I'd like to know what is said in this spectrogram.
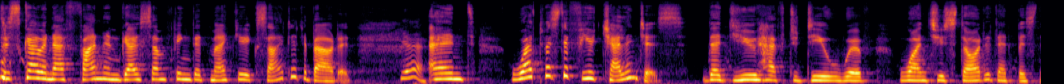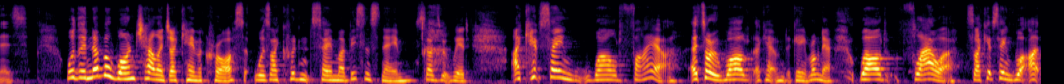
just go and have fun and go something that make you excited about it. Yeah. And what was the few challenges that you have to deal with once you started that business? Well, the number one challenge I came across was I couldn't say my business name. Sounds a bit weird. I kept saying wildfire. Uh, sorry, wild. Okay, I'm getting it wrong now. Wildflower. So I kept saying. Well, I,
